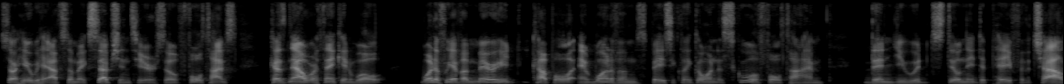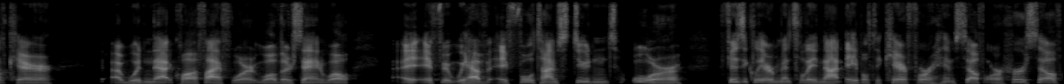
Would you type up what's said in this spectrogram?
So here we have some exceptions here. So full time, because now we're thinking, well, what if we have a married couple and one of them's basically going to school full time? Then you would still need to pay for the child care. Uh, wouldn't that qualify for it? Well, they're saying, well, if we have a full time student or physically or mentally not able to care for himself or herself,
